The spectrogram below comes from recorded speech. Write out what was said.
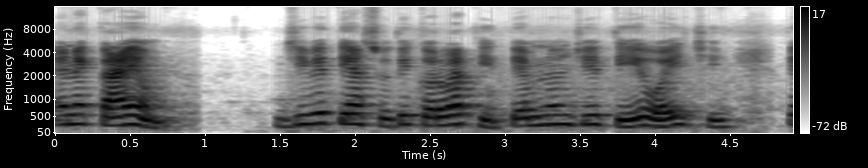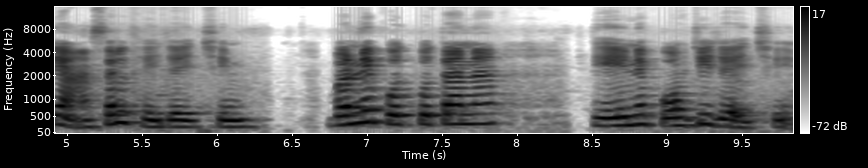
એને કાયમ જીવે ત્યાં સુધી કરવાથી તેમનો જે ધ્યેય હોય છે, તે હાંસલ થઈ જાય છે. બંને પોતપોતાના ધ્યેયને પહોંચી જાય છે.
